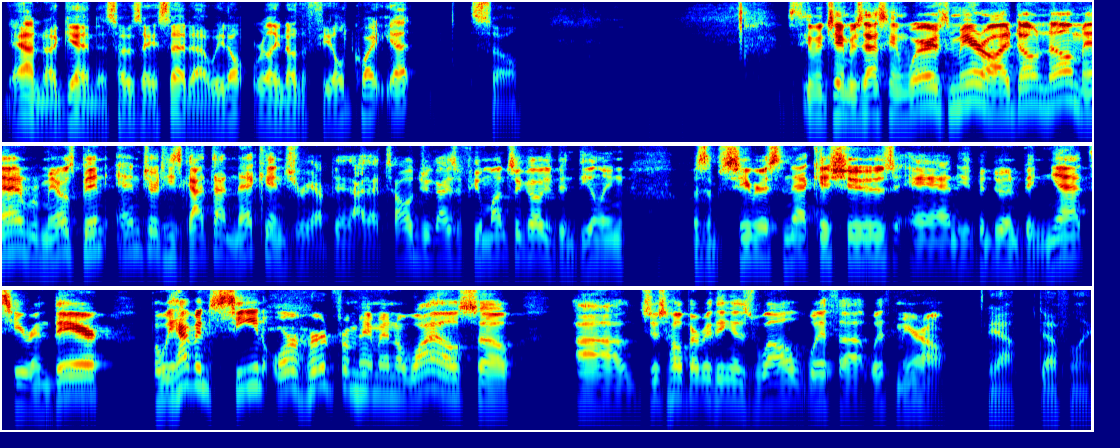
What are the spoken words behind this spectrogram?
yeah, and again, as Jose said, uh, we don't really know the field quite yet, so Stephen Chambers asking, "Where's Miro?" I don't know, man. Miro's been injured. He's got that neck injury. I've been, I told you guys a few months ago. He's been dealing with some serious neck issues, and he's been doing vignettes here and there. But we haven't seen or heard from him in a while. So, uh, just hope everything is well with uh, with Miro. Yeah, definitely.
